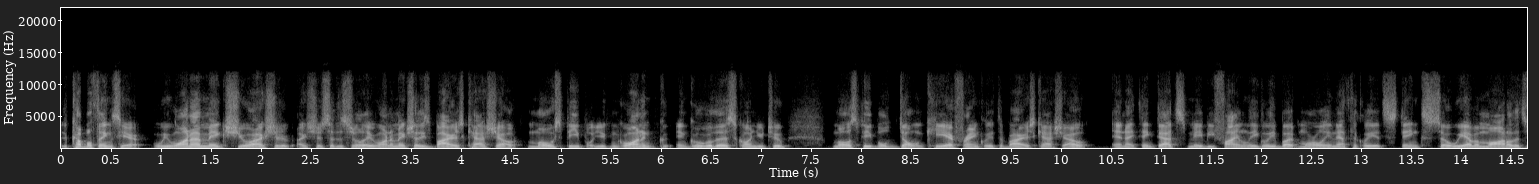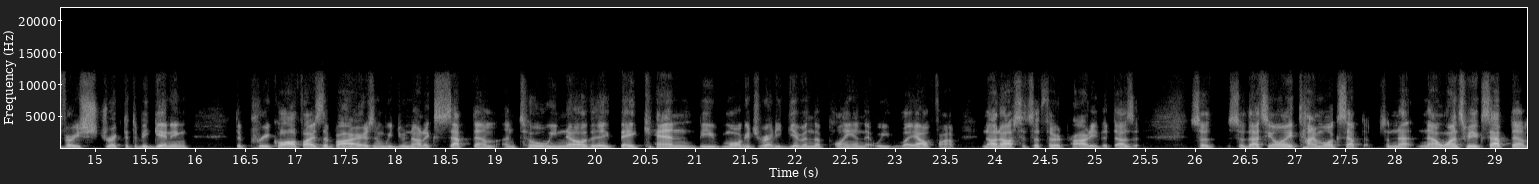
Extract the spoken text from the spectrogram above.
a couple things here. We want to make sure. I should I should have said this earlier. We want to make sure these buyers cash out. Most people, you can go on and, and Google this, go on YouTube. Most people don't care, frankly, if the buyers cash out. And I think that's maybe fine legally, but morally and ethically, it stinks. So we have a model that's very strict at the beginning that pre-qualifies the buyers, and we do not accept them until we know that they, can be mortgage ready given the plan that we lay out for them. Not us; it's a third party that does it. So, so that's the only time we'll accept them. So not, now, once we accept them,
